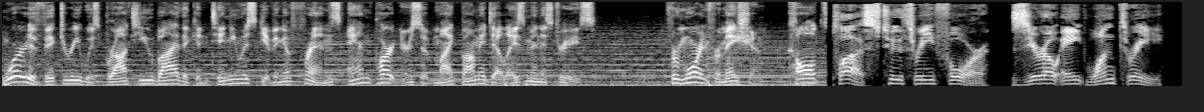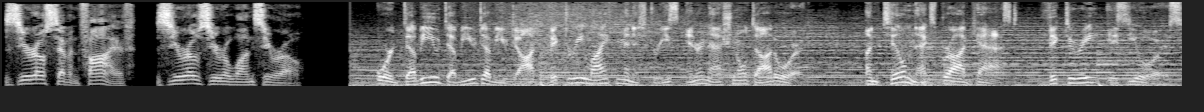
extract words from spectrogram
Word of Victory was brought to you by the continuous giving of friends and partners of Mike Bamidele's ministries. For more information, call plus 234 0813 075 0010. or www.victorylifeministriesinternational.org. Until next broadcast, victory is yours.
